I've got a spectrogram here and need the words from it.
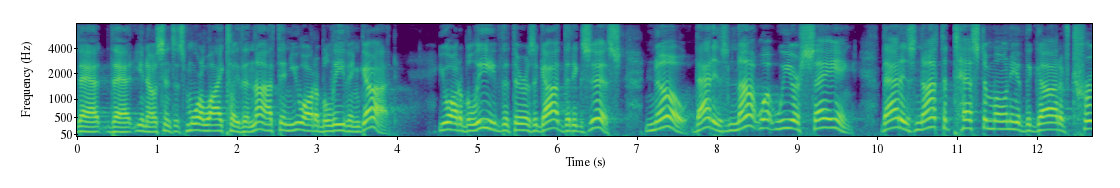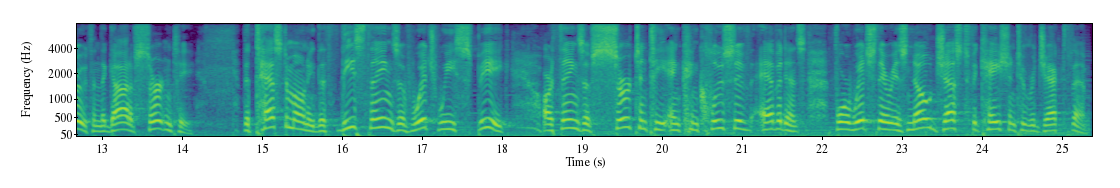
that, that, you know, since it's more likely than not, then you ought to believe in God. You ought to believe that there is a God that exists. No, that is not what we are saying. That is not the testimony of the God of truth and the God of certainty. The testimony, that these things of which we speak, are things of certainty and conclusive evidence for which there is no justification to reject them.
